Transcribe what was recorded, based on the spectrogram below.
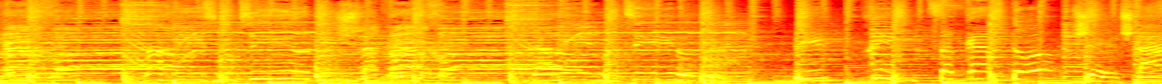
רחוק מכניס מוציא אותי. שלח רחוק תמיד מציל אותי. בלחיצת כפתור של שלט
